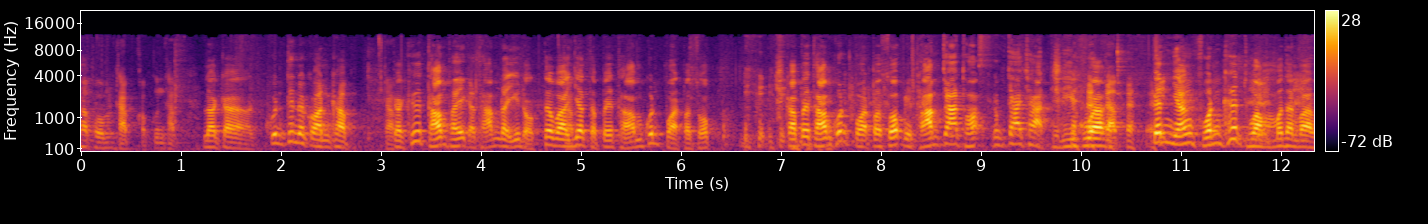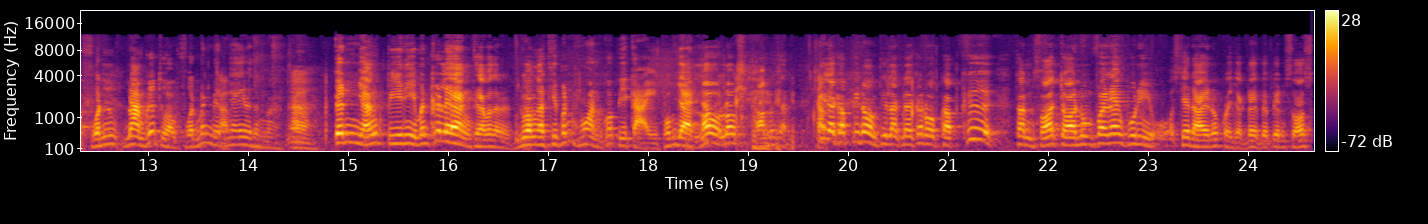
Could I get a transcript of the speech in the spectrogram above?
ครับผม ครับ ขอบคุณครับ แล้วก็คุณธินกรครับครับ ก็คือถามไผก็ถามได้อยู่ดอก แต่ว่าครับอย่าแต่ไปถามคุณปลอดประสบกลับไปถามคุณปลอดประสบนี่ถามจ้าเถาะกับจ้าชาติที่ดีกว่าครับเป็นหยังฝนคือถ่วมมาท่านว่าฝนน้ำคือถ่วมฝนมันเป็นครับไงมาท่านว่าอ่าเป็นหยังปีนี้มันคือแรงแถวว่าท่านดวงอาทิตย์มันฮ้อนกว่าปีไก่ ผมอยากเล่าเล่าถามเหมือนกันครับนี่แหละครับพี่น้องที่รักและเคารพครับ คือท่านสจหนุ่มไฟแรงผู้นี้โอ้เสียดายเนาะข่อยอยากได้ไปเป็นสส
